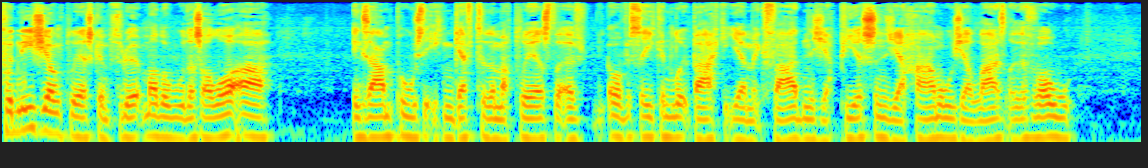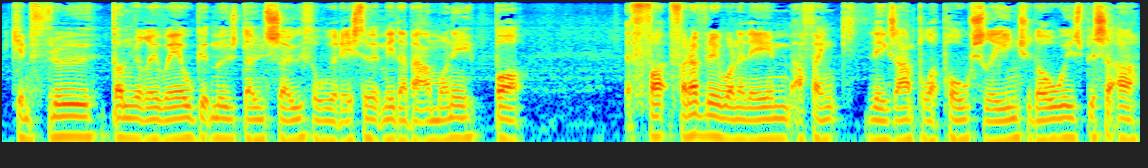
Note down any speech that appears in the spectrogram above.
when these young players come through at Motherwell there's a lot of examples that you can give to them of players that have obviously you can look back at your McFaddens your Pearsons your Hamills your lads like they've all came through, done really well, got moves down south, all the rest of it, made a bit of money. But for, for every one of them, I think the example of Paul Slane should always be sort of,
